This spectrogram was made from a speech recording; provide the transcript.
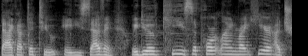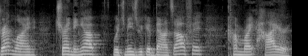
back up to 287. We do have key support line right here, a trend line trending up, which means we could bounce off it, come right higher.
